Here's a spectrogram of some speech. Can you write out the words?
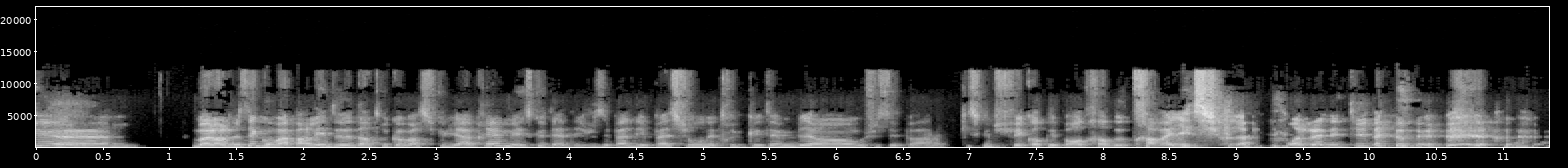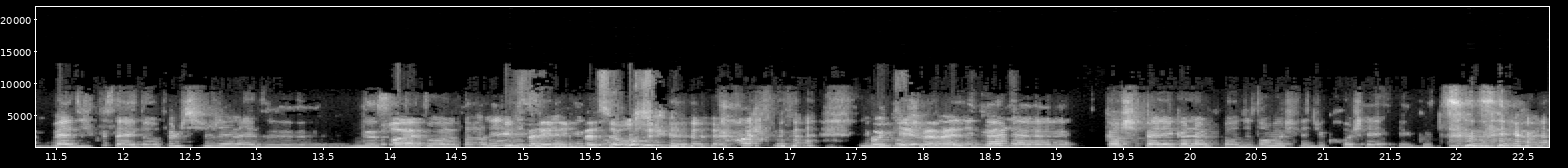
Bon alors je sais qu'on va parler d'un truc en particulier après, mais est-ce que t'as des, je sais pas, des passions, des trucs que t'aimes bien, ou je sais pas, qu'est-ce que tu fais quand t'es pas en train de travailler sur un projet d'études? Bah, du coup, ça va être un peu le sujet là de, de ce dont on va parler. une seule coup, Ok, quand je suis bah pas à vas-y, euh, quand je suis pas à l'école, la plupart du temps, moi, je fais du crochet. Écoute, voilà.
